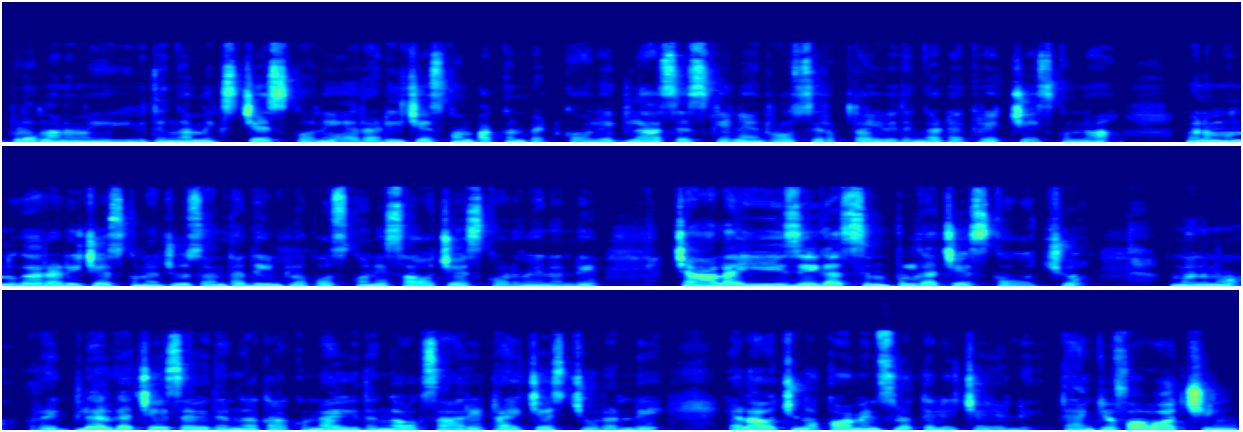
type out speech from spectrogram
ఇప్పుడు మనం ఈ విధంగా మిక్స్ చేసుకొని రెడీ చేసుకొని పక్కన పెట్టుకోవాలి. గ్లాసెస్కి నేను రోజ్ సిరప్తో ఈ విధంగా డెకరేట్ చేసుకున్నా. మనం ముందుగా రెడీ చేసుకున్న జ్యూస్ అంతా దీంట్లో పోసుకొని సర్వ్ చేసుకోవడమేనండి. చాలా ఈజీగా సింపుల్గా చేసుకోవచ్చు. మనము రెగ్యులర్గా చేసే విధంగా కాకుండా ఈ విధంగా ఒకసారి ట్రై చేసి చూడండి. ఎలా వచ్చిందో కామెంట్స్లో తెలియచేయండి. Thank you for watching.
